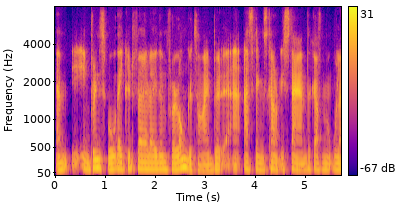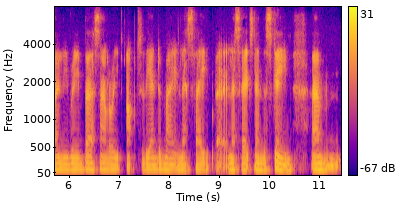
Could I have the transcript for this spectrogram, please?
Um, in principle, they could furlough them for a longer time, but as things currently stand, the government will only reimburse salary up to the end of May unless they uh, unless they extend the scheme. Um,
